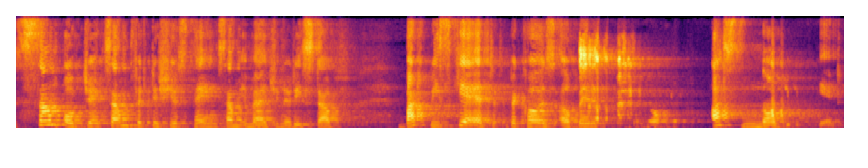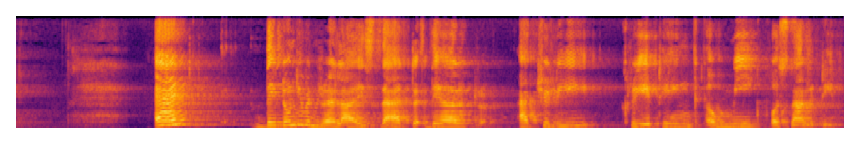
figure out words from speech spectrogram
some object, some fictitious thing, some imaginary stuff, but be scared because our parents us not to be scared. And they don't even realize that they are actually creating a meek personality.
